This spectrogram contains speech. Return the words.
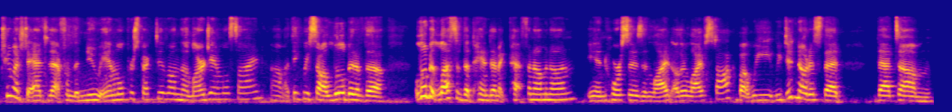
too much to add to that from the new animal perspective on the large animal side. Um, I think we saw a little bit of the a little bit less of the pandemic pet phenomenon in horses and live other livestock, but we we did notice that that um,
